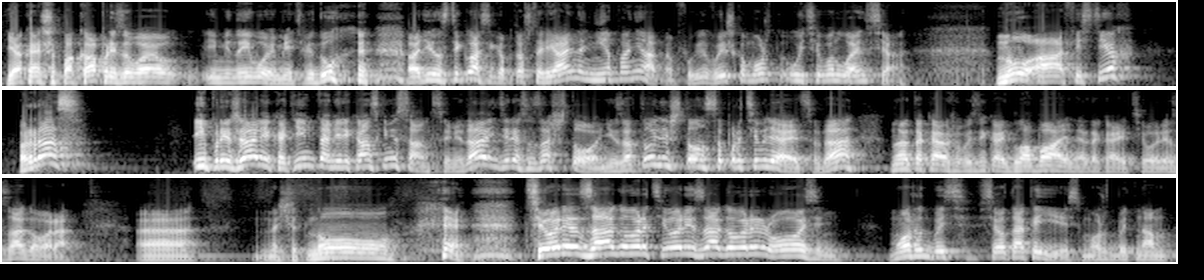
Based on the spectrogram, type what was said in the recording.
Я, конечно, пока призываю именно его иметь в виду, 11-классника, потому что реально непонятно. Вышка может уйти в онлайн вся. Ну а физтех раз и прижали какими-то американскими санкциями, да? Интересно, за что? Не за то ли, что он сопротивляется, да? Ну, это такая уже возникает глобальная такая теория заговора. Э, значит, ну, теория заговора, теория заговора рознь. Может быть, все так и есть. Может быть, нам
